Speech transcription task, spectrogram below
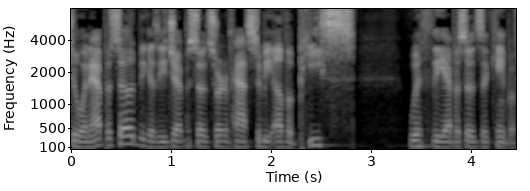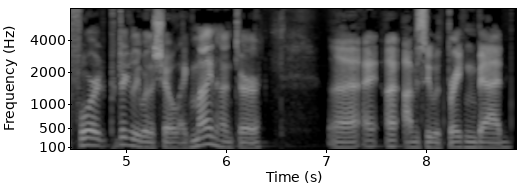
to an episode because each episode sort of has to be of a piece with the episodes that came before it, particularly with a show like Mindhunter. Uh, I, obviously, with Breaking Bad,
